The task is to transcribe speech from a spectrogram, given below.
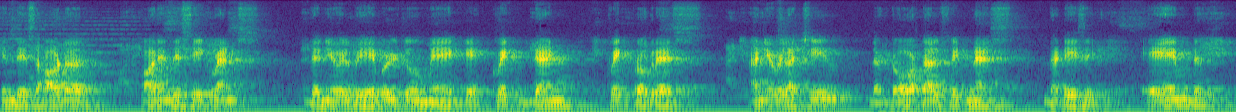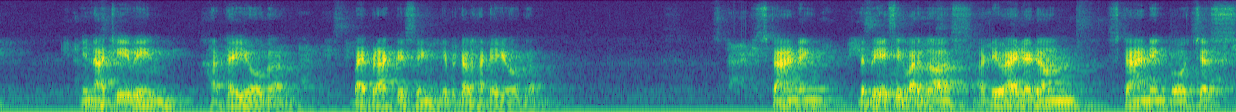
in this order or in this sequence, then you will be able to make a quick dent, quick progress, and you will achieve the total fitness that is aimed in achieving Hatha Yoga by practicing typical Hatha Yoga. Standing, the basic Vargas are divided on standing postures,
